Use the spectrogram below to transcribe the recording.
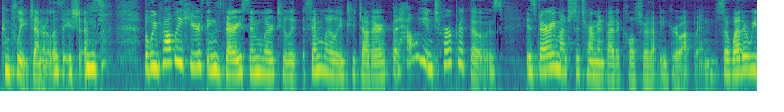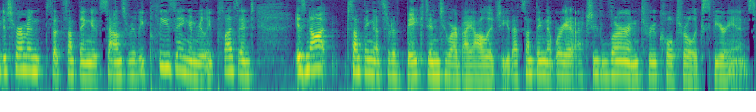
complete generalizations, but we probably hear things very similar to similarly to each other. But how we interpret those is very much determined by the culture that we grew up in. So whether we determine that something it sounds really pleasing and really pleasant is not something that's sort of baked into our biology. That's something that we're actually learn through cultural experience.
